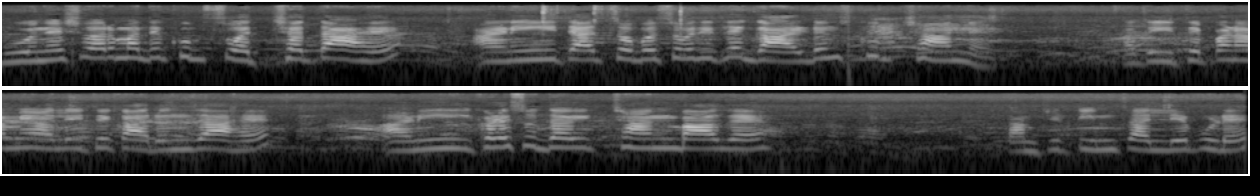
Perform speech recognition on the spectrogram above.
भुवनेश्वरमध्ये खूप स्वच्छता आहे आणि त्याचसोबत सोबत इथले गार्डन्स खूप छान आहेत. आता इथे पण आम्ही आलो इथे कारंजा आहे. आणि इकडे सुद्धा एक छान बाग आहे. आमची टीम चालली आहे पुढे.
